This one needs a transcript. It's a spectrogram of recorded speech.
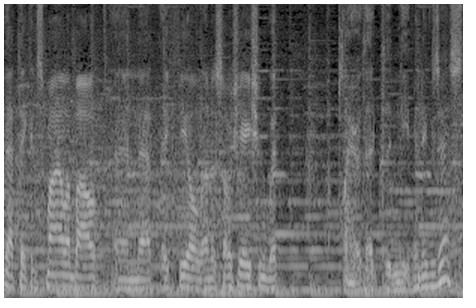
that they can smile about and that they feel an association with a player that didn't even exist.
